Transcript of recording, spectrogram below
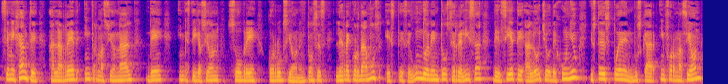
semejante a la red internacional de investigación sobre corrupción. Entonces, les recordamos, este segundo evento se realiza del 7 al 8 de junio y ustedes pueden buscar información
